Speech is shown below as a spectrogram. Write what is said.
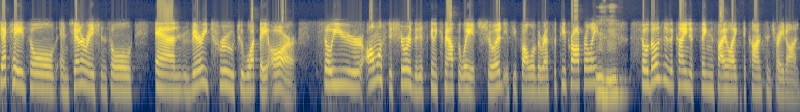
decades old and generations old and very true to what they are. So you're almost assured that it's going to come out the way it should if you follow the recipe properly. Mm-hmm. So those are the kind of things I like to concentrate on.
